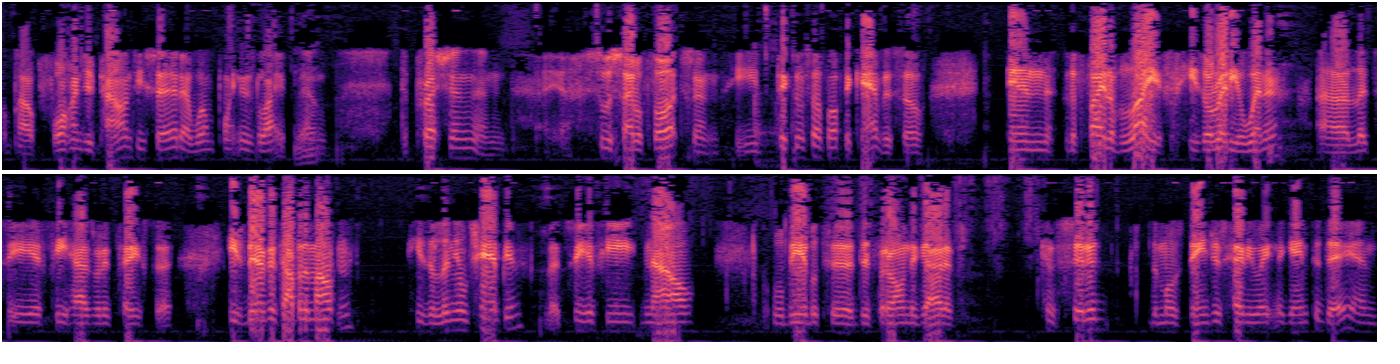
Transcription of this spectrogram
about 400 pounds, he said, at one point in his life. Yeah. And depression and uh, suicidal thoughts, and he picked himself off the canvas. So, in the fight of life, he's already a winner. Uh, let's see if he has what it takes to. He's been at the top of the mountain. He's a lineal champion. Let's see if he now will be able to dethrone the guy that's considered the most dangerous heavyweight in the game today. And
